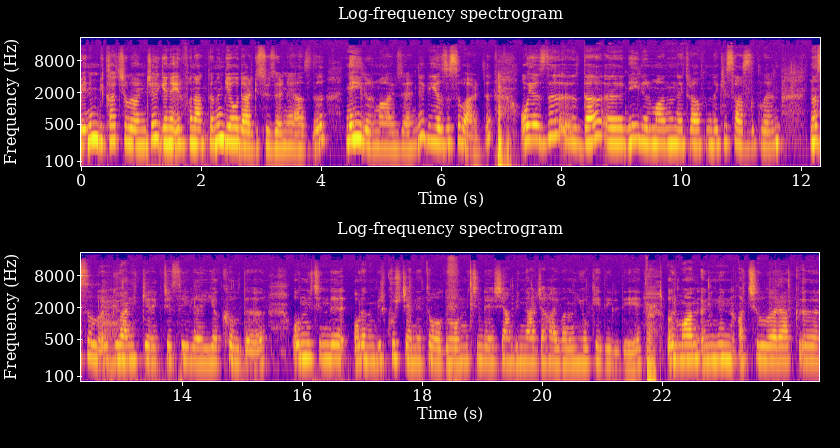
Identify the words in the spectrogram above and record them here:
benim birkaç yıl önce gene İrfan Aktan'ın Geo dergisi üzerine yazdığı Nehil Irmağı üzerine bir yazısı vardı. o yazıda e, Nehil Irmağı'nın etrafındaki sazlıkların nasıl e, güvenlik gerekçesiyle yakıldığı, onun içinde oranın bir kuş cenneti olduğu, onun içinde yaşayan binlerce hayvanın yok edildiği, Evet. ırmağın önünün açılarak e,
